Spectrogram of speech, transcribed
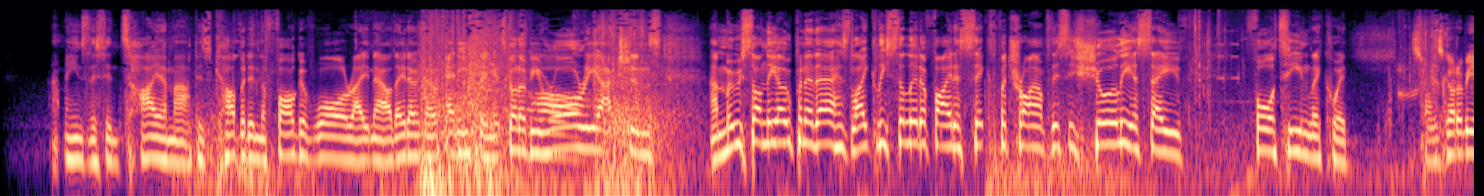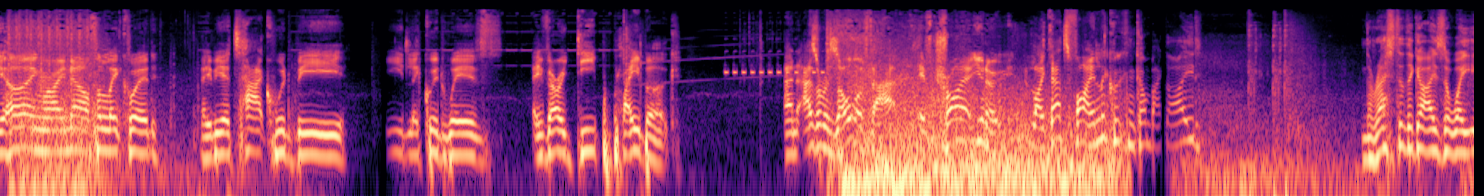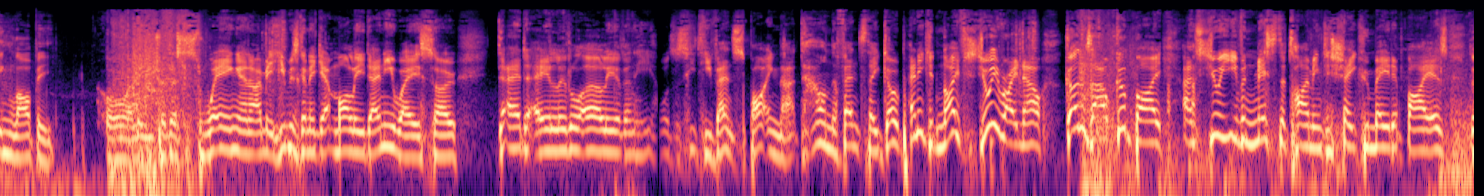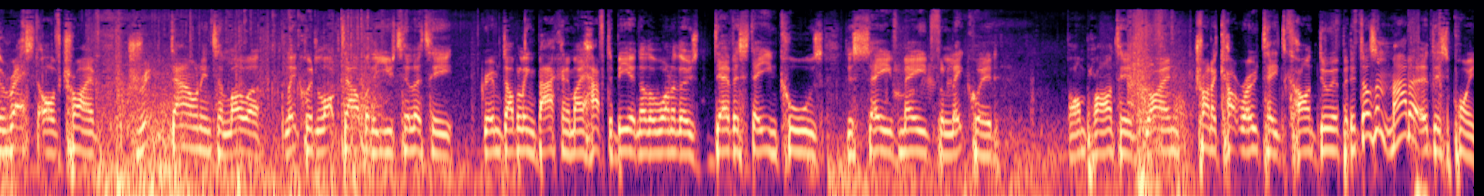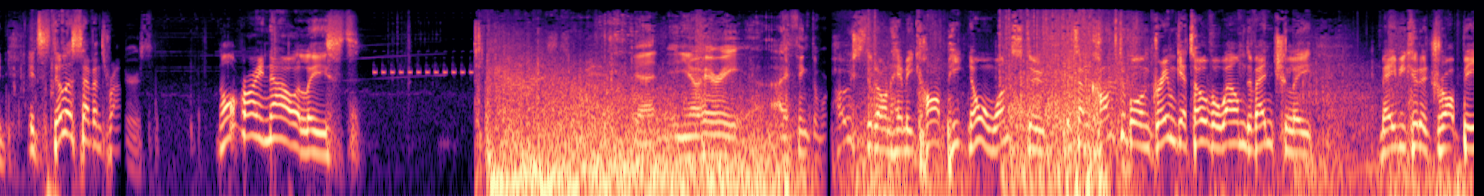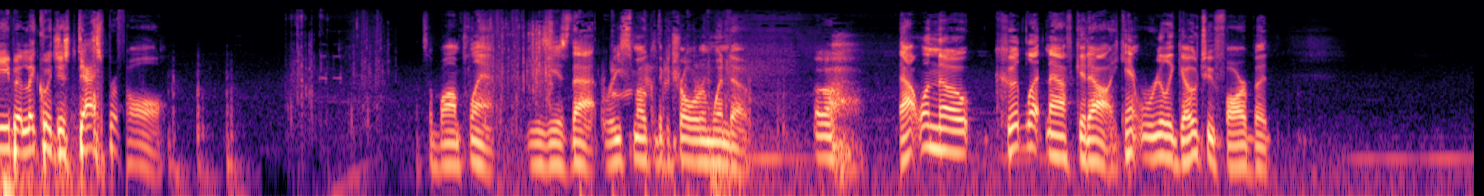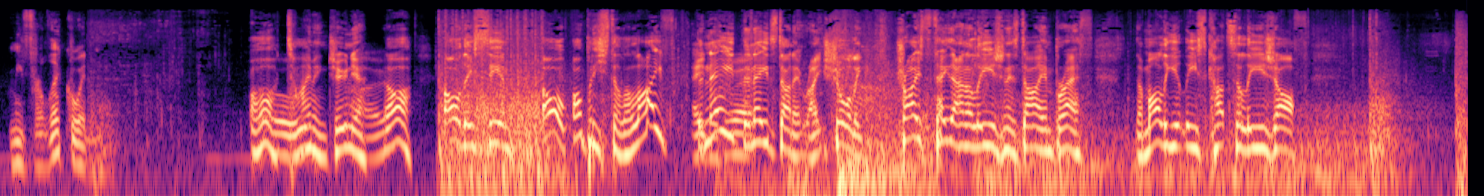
That means this entire map is covered in the fog of war right now. They don't know anything. It's got to be oh. raw reactions. And Moose on the opener there has likely solidified a sixth for Triumph. This is surely a save for Team Liquid. This one's got to be hurting right now for Liquid. Maybe attack would be Liquid with a very deep playbook. And as a result of that, if try, you know, like that's fine. Liquid can come back. And the rest of the guys are waiting lobby. Oh, Elige with a swing, and I mean, he was going to get mollied anyway, so dead a little earlier than he was a CT vent, spotting that. Down the fence they go. Penny could knife Stewie right now. Guns out, goodbye. And Stewie even missed the timing to Shake, who made it by as the rest of Triumph dripped down into lower. Liquid locked out with a utility. Grim doubling back, and it might have to be another one of those devastating calls. The save made for Liquid. Bomb planted. Ryan trying to cut rotates, can't do it, but it doesn't matter at this point. It's still a seventh round. Not right now, at least. Yeah, you know, Harry, I think the Posted on him, he can't peek, no one wants to. It's uncomfortable, and Grim gets overwhelmed eventually. Maybe could have dropped B, but Liquid just desperate. call. It's a bomb plant. Easy as that. Resmoke the control room window. Ugh. That one, though, could let Naf get out. He can't really go too far, but I mean, for Liquid, Oh, Oh, timing, Junior. no. Oh, oh, they see him. Oh, oh, but he's still alive. The Able nade, do the nade's done it, right? Surely. Tries to take down Elige in his dying breath. The molly at least cuts a Elige off.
